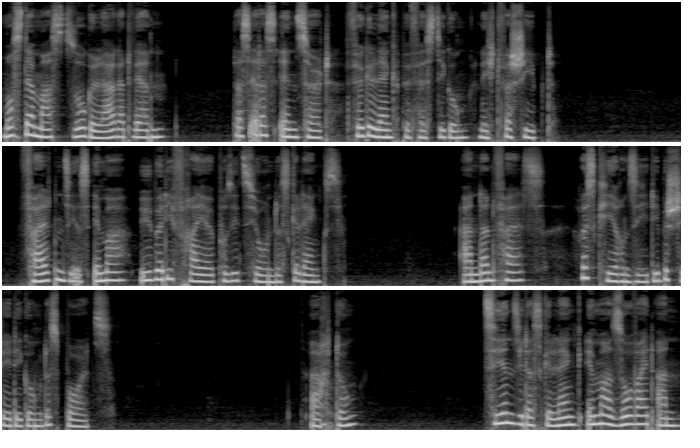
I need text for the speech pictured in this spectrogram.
muss der Mast so gelagert werden, dass er das Insert für Gelenkbefestigung nicht verschiebt. Falten Sie es immer über die freie Position des Gelenks. Andernfalls riskieren Sie die Beschädigung des Boards. Achtung! Ziehen Sie das Gelenk immer so weit an,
